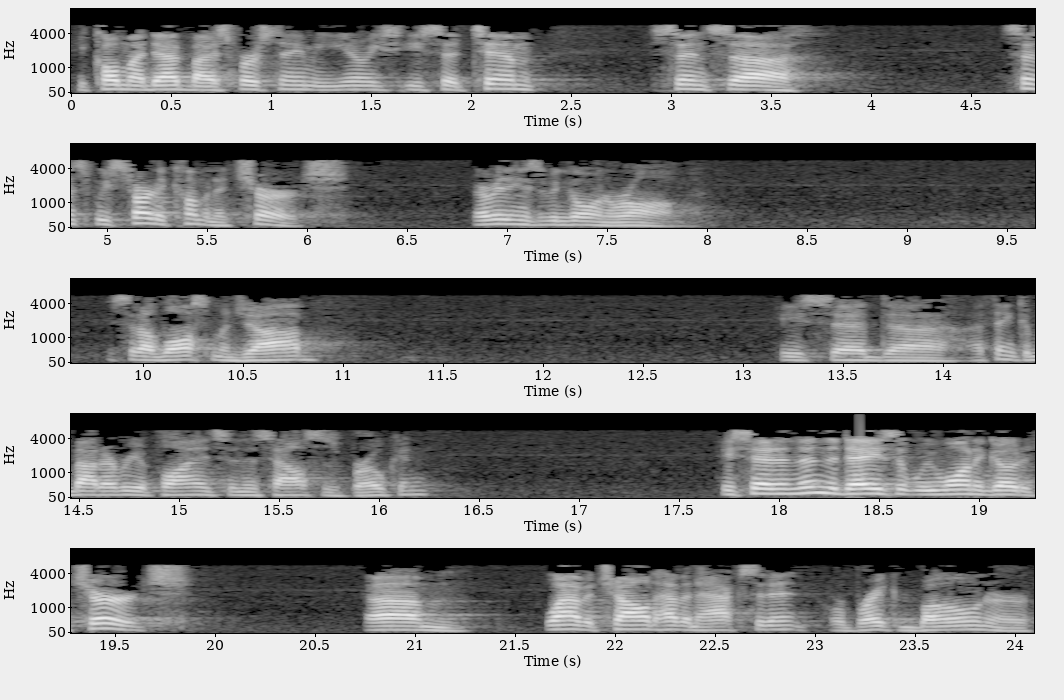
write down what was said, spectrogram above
he called my dad by his first name. You know, he, he said, "Tim, since uh, since we started coming to church, everything's been going wrong." He said, "I've lost my job." He said, uh, I think about every appliance in this house is broken. He said, and then the days that we want to go to church, um, we'll have a child have an accident or break a bone or,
